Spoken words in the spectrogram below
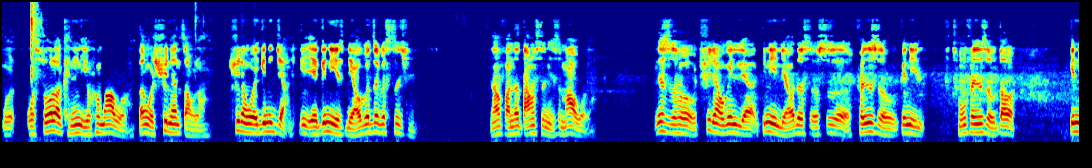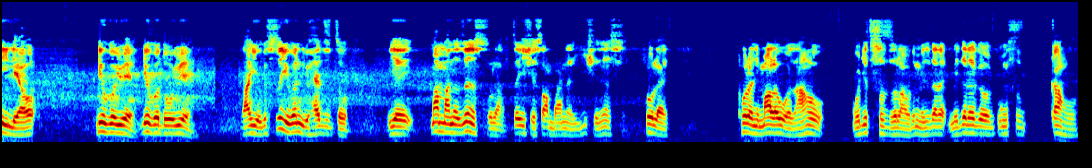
我我说了，肯定你会骂我，但我去年找了。去年我也跟你讲，也跟你聊过这个事情，然后反正当时你是骂我了。那时候去年我跟你聊，跟你聊的时候是分手，跟你从分手到跟你聊六个月，六个多月，然后有个是有个女孩子走，也慢慢的认识了，在一起上班了，一起认识。后来后来你骂了我，然后我就辞职了，我都没在那没在那个公司干活。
